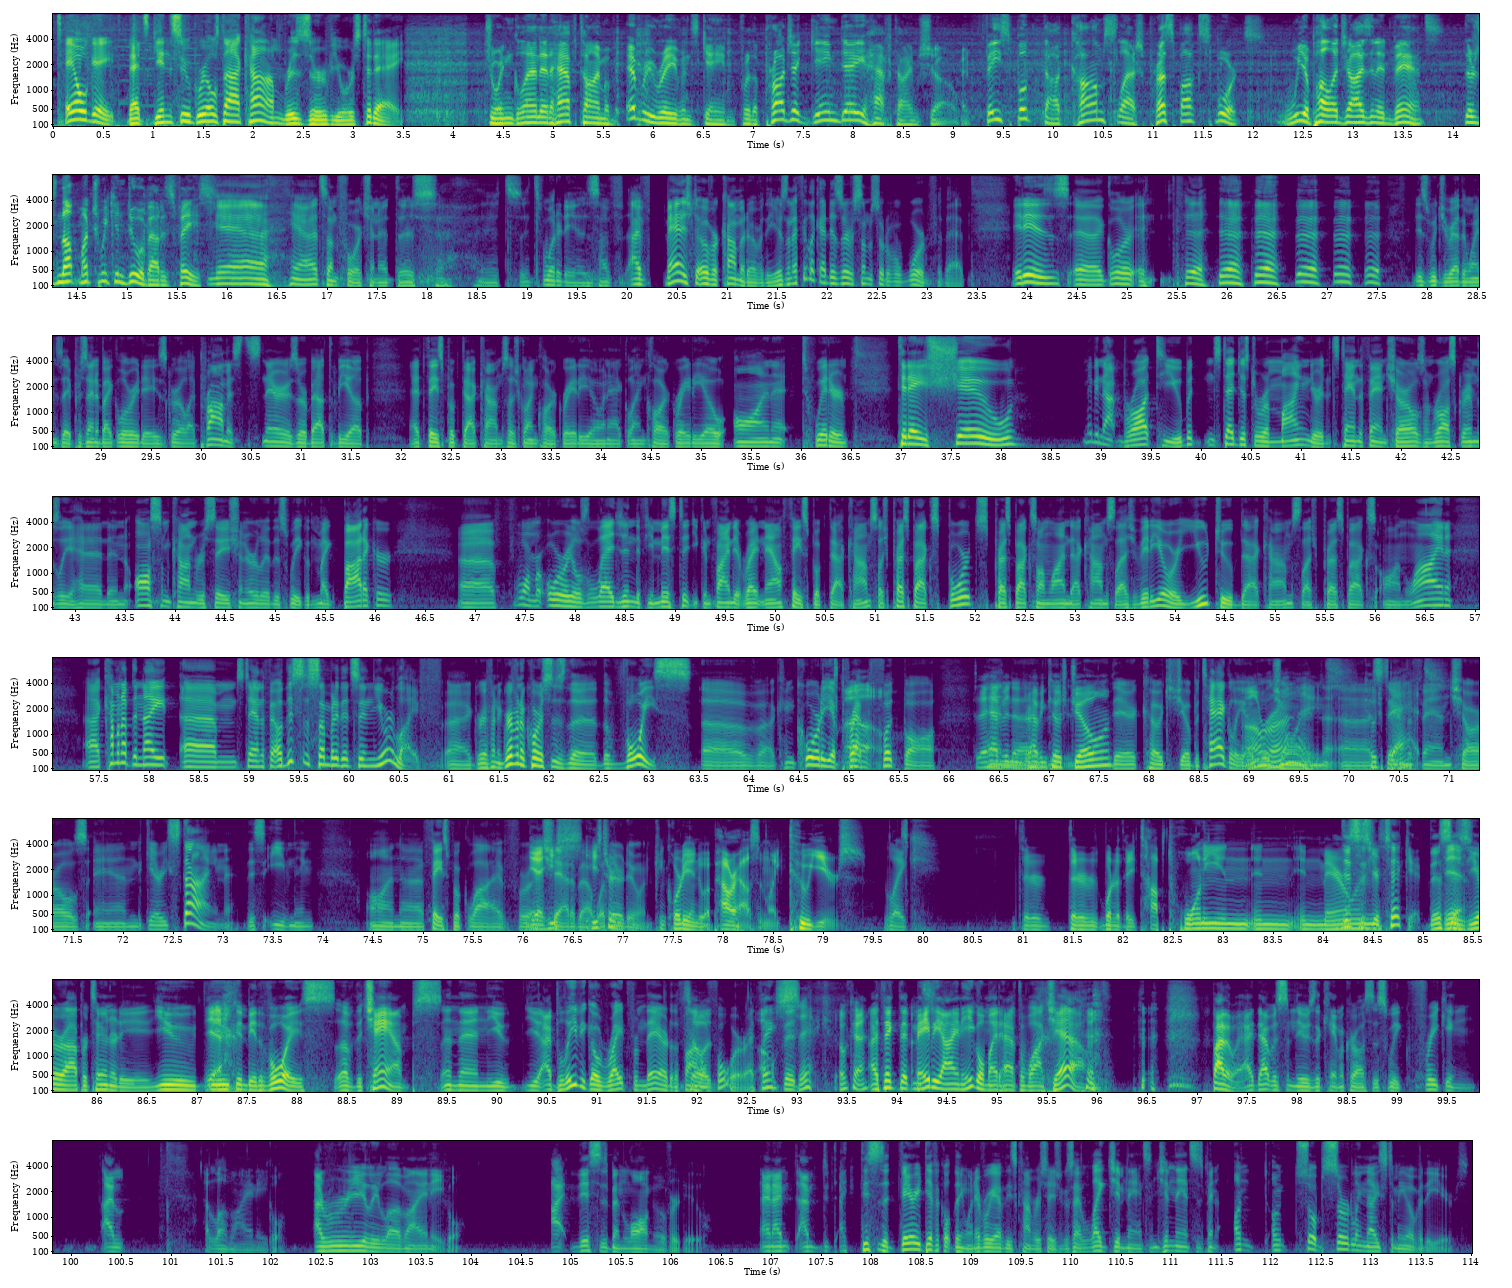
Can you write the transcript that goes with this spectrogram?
TAILGATE. That's ginsugrills.com. Reserve yours today. Join Glenn at halftime of every Ravens game for the Project Game Day halftime show at facebook.com slash pressboxsports. We apologize in advance. There's not much we can do about his face. Yeah, yeah, it's unfortunate. There's uh, it's it's what it is. I've I've managed to overcome it over the years, and I feel like I deserve some sort of award for that. It is uh, glory. it is Would You Rather Wednesday, presented by Glory Days Grill. I promise the scenarios are about to be up at facebook.com slash Glenn Clark Radio and at Glenn Clark Radio on Twitter. Today's show, maybe not brought to you, but instead just a reminder that Stan the Fan Charles and Ross Grimsley had an awesome conversation earlier this week with Mike Boddicker, uh, former Orioles legend. If you missed it, you can find it right now, facebook.com slash pressboxsports, pressboxonline.com slash video, or youtube.com slash pressboxonline. Uh, coming up tonight, um, Stan the Fan. Oh, this is somebody that's in your life, uh, Griffin. And Griffin, of course, is the the voice of uh, Concordia Prep Oh. football. They having uh, having Coach th- Joe on. Their coach Joe Battaglia All will right. join uh, Coach Stan the Bats. Fan, Charles, and Gary Stein this evening on uh, Facebook Live for a he's, chat about he's what they're turned doing. Concordia into a powerhouse in like two years. Like they're they're what are they top twenty in in in Maryland? This is your ticket. This Yeah. is your opportunity. You Yeah. you can be the voice of the champs, and then you, you I believe you go right from there to the final it- four. I oh, think that sick. Okay. I think that maybe Ian Eagle might have to watch out. By the way, I, that was some news that came across this week. Freaking, I, I love Ian Eagle. I really love Ian Eagle. I this has been long overdue, and I'm, I'm I, this is a very difficult thing whenever we have these conversations because I like Jim Nantz, and Jim Nantz has been un, un, so absurdly nice to me over the years.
